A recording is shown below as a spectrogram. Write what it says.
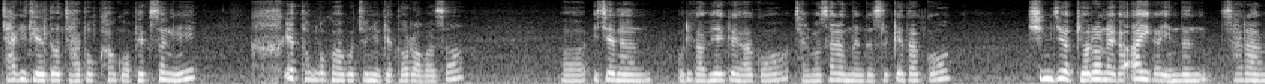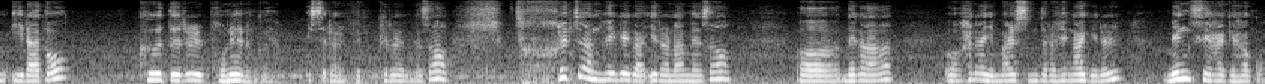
자기 죄도 자복하고 백성이 크게 통곡하고 주님께 돌아와서 어, 이제는 우리가 회개하고 잘못 살았는 것을 깨닫고 심지어 결혼해가 아이가 있는 사람이라도 그들을 보내는 거예요. 이스라엘 백 그러면서 철저한 회개가 일어나면서 어, 내가 어, 하나님 말씀대로 행하기를 맹세하게 하고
